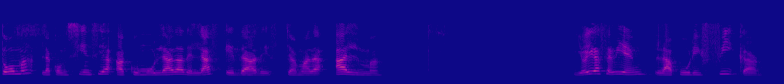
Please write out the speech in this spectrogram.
toma la conciencia acumulada de las edades llamada alma. Y óigase bien, la purifica.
